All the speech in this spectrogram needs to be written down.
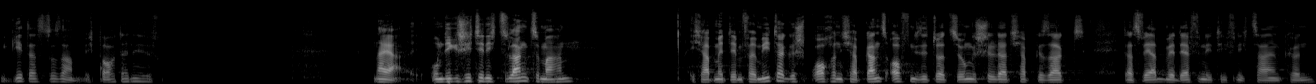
Wie geht das zusammen? Ich brauche deine Hilfe. Naja, um die Geschichte nicht zu lang zu machen, ich habe mit dem Vermieter gesprochen, ich habe ganz offen die Situation geschildert, ich habe gesagt, das werden wir definitiv nicht zahlen können.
